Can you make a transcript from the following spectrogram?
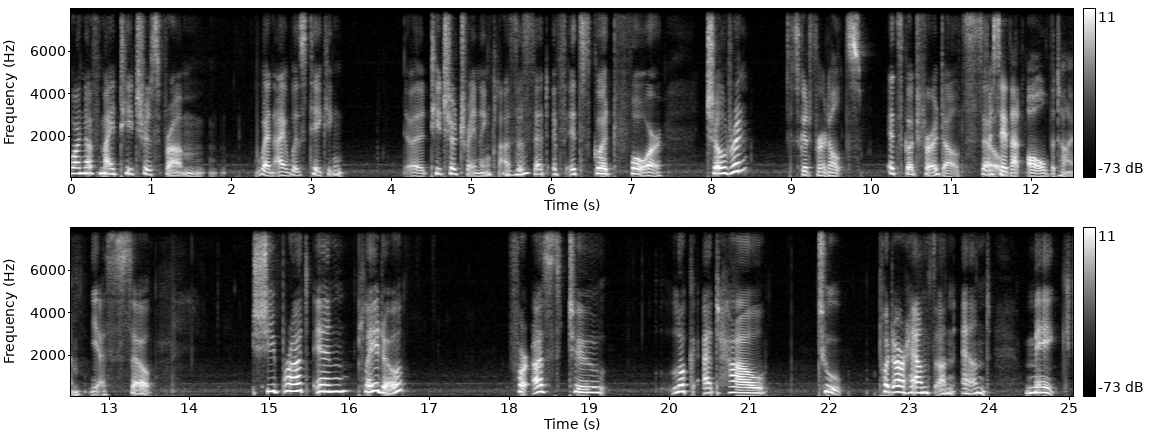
one of my teachers from when I was taking uh, teacher training classes said if it's good for children, It's good for adults. it's good for adults. So I say that all the time. yes. So she brought in Play-Doh for us to look at how to put our hands on and make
